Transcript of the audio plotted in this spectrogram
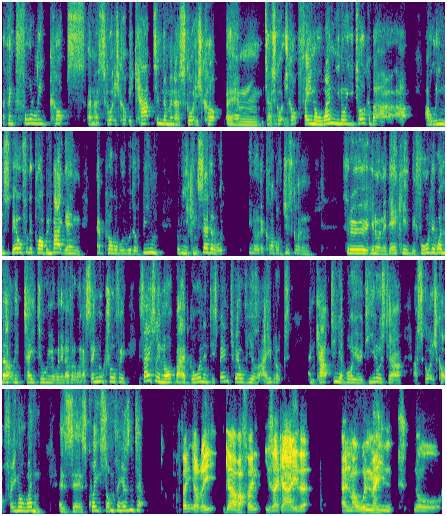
I think four League Cups and a Scottish Cup. He captained them in a Scottish Cup um, to a Scottish Cup final win. You know, you talk about a, a, a lean spell for the club, and back then it probably would have been but when you consider what you know, the club have just gone through, you know, in the decade before they won that league title, you know, where they never won a single trophy. It's actually not bad going. And to spend 12 years at Ibrox and captain your boyhood heroes to a, a Scottish Cup final win is, is quite something, isn't it? I think you're right, Gav. I think he's a guy that, in my own mind, you know,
